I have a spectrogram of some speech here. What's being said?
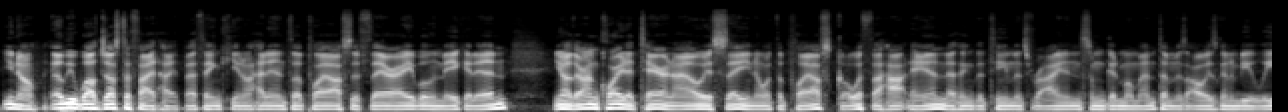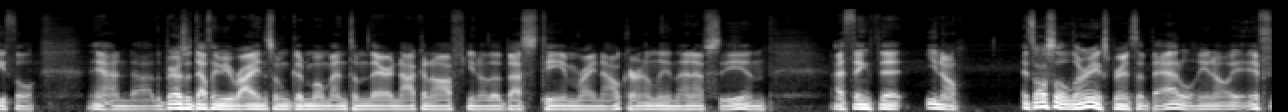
you know, it'll be well justified hype. I think, you know, heading into the playoffs, if they are able to make it in, you know, they're on quite a tear. And I always say, you know, with the playoffs, go with the hot hand. I think the team that's riding some good momentum is always going to be lethal. And uh, the Bears would definitely be riding some good momentum there, knocking off, you know, the best team right now currently in the NFC. And I think that, you know, it's also a learning experience of battle. You know, if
